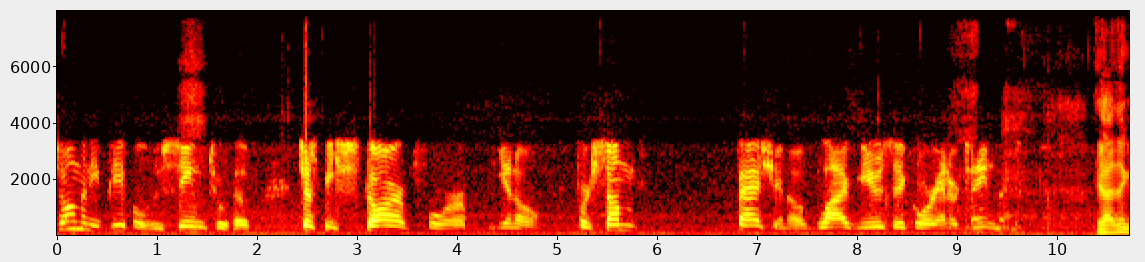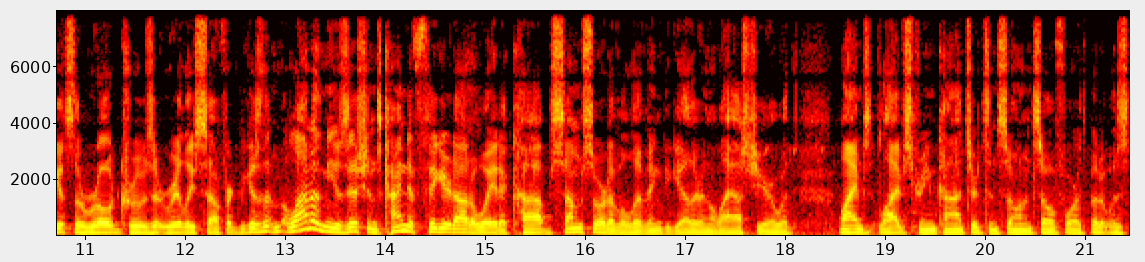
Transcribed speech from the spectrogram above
so many people who seem to have just be starved for, you know, for some fashion of live music or entertainment. Yeah, I think it's the road crews that really suffered because a lot of the musicians kind of figured out a way to cob some sort of a living together in the last year with live, live stream concerts and so on and so forth. But it was,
